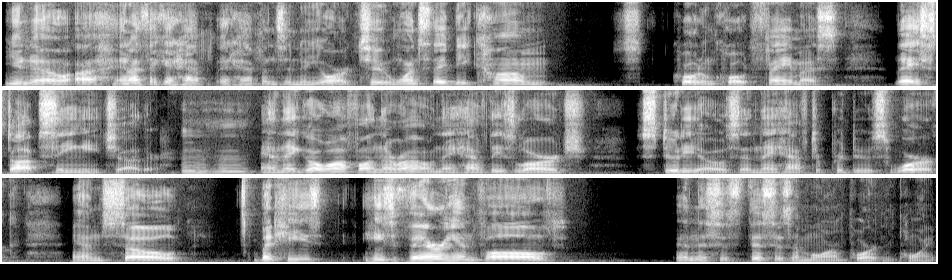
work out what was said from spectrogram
you know, uh, and I think it hap- it happens in New York too. Once they become quote unquote famous, they stop seeing each other Mm-hmm. and they go off on their own. They have these large studios and they have to produce work. And so, but he's he's very involved, and this is this is a more important point.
